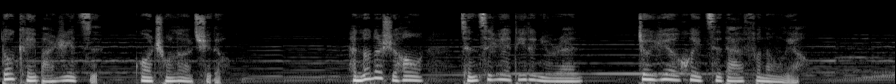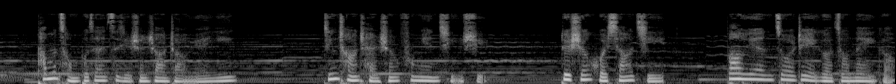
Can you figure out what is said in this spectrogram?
都可以把日子过出乐趣的。很多的时候。”层次越低的女人，就越会自带负能量。她们从不在自己身上找原因，经常产生负面情绪，对生活消极，抱怨做这个做那个，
